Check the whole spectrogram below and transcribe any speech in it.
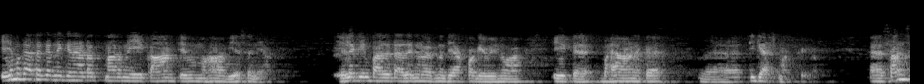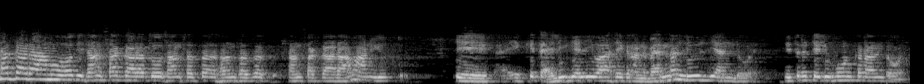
එහෙම ගත කරන කෙනාටත් මරණ ඒකාන්තයෙන්ම මහා ව්‍යසනයක්. එලකින් පාලට අදගෙන වටන දෙයක් වගේ වෙනවා. ඒක භයානක තිගැස්මක් වෙනවා. සංසග්ගාරාමෝ හෝති සංසග්ගාරතෝ සංසත් සංසත් සංසග්ගාරාම අනුයුක්ත. ඒ එකට ඇලි ගලි වාසය කරන්න බැන්නම් ලියුල් ලියන්න ඕනේ. නිතර ටෙලිෆෝන් කරන්න ඕනේ.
